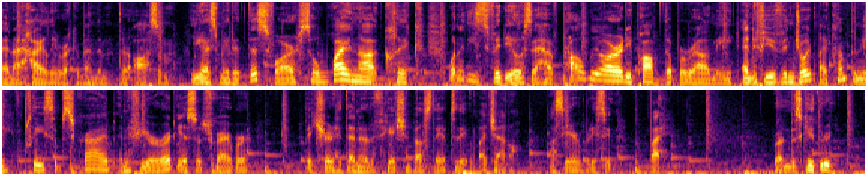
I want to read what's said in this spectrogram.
and I highly recommend them. They're awesome. You guys made it this far, so why not click one of these videos that have probably already popped up around me. And if you've enjoyed my company, please subscribe. And if you're already a subscriber, make sure to hit that notification bell, stay up to date with my channel. I'll see everybody soon. Bye. Runmus K3.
